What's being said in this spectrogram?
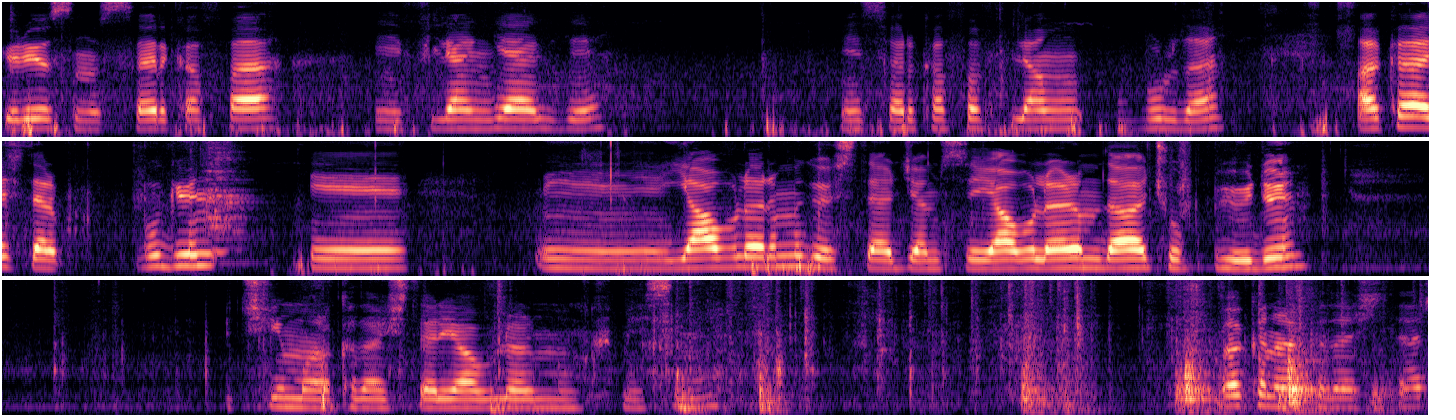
Görüyorsunuz sarı kafa eee, filan geldi. Eee, sarı kafa filan burada. Arkadaşlar bugün eee, eee, yavrularımı göstereceğim size. Yavrularım daha çok büyüdü. Açayım arkadaşlar yavrularımın kümesini. Bakın arkadaşlar.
